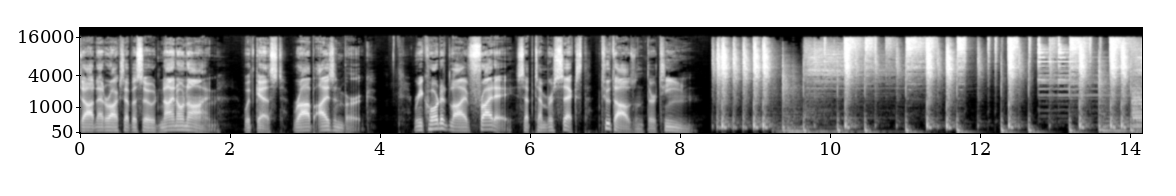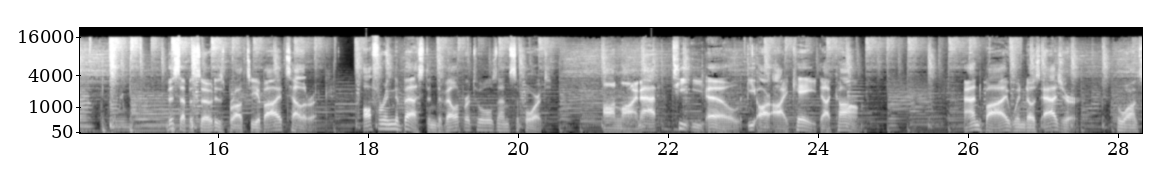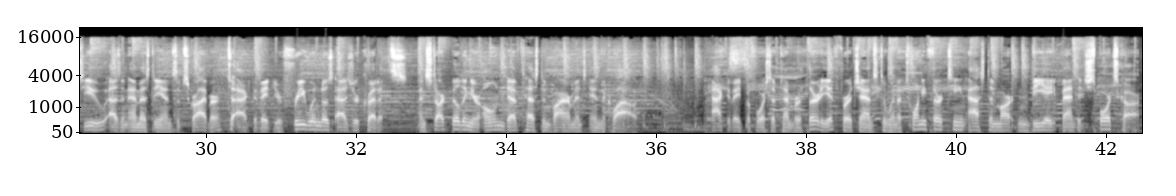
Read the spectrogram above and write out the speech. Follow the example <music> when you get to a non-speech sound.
.NET Rocks episode 909 with guest Rob Eisenberg. Recorded live Friday, September 6th, 2013. This episode is brought to you by Telerik, offering the best in developer tools and support. Online at T-E-L-E-R-I-K.com. And by Windows Azure, who wants you as an MSDN subscriber to activate your free Windows Azure credits and start building your own dev test environment in the cloud. Activate before September 30th for a chance to win a 2013 Aston Martin V8 Vantage sports car.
